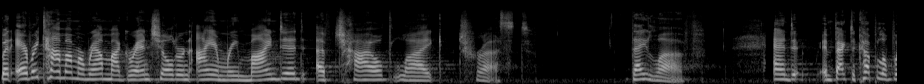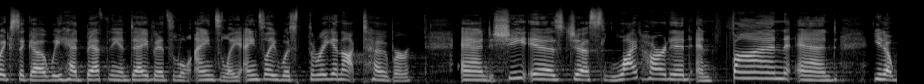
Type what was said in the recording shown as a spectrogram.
But every time I'm around my grandchildren, I am reminded of childlike trust. They love. And in fact, a couple of weeks ago, we had Bethany and David's little Ainsley. Ainsley was three in October, and she is just lighthearted and fun and, you know,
